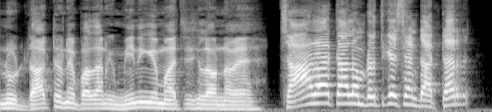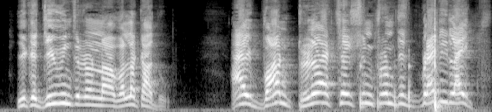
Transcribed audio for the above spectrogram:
నువ్వు డాక్టర్ అనే పదానికి మీనింగే మార్చేసేలా ఉన్నావే. చాలా కాలం బ్రతికేశాను డాక్టర్. ఇక జీవించడం నా వల్ల కాదు. I want relaxation from this bloody life?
